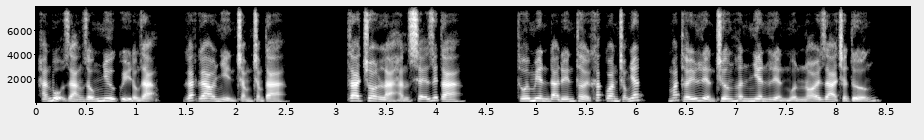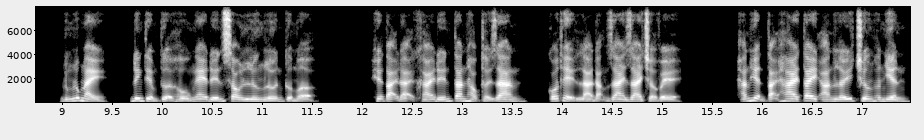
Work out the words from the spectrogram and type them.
hắn bộ dáng giống như quỷ đồng dạng, gắt gao nhìn chằm chằm ta. Ta cho là hắn sẽ giết ta. Thôi miên đã đến thời khắc quan trọng nhất, mắt thấy liền trương hân nhiên liền muốn nói ra chân tướng. Đúng lúc này, đinh tiềm tựa hồ nghe đến sau lưng lớn cửa mở hiện tại đại khái đến tan học thời gian, có thể là đặng dai dai trở về. Hắn hiện tại hai tay án lấy trương hân nhiên,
